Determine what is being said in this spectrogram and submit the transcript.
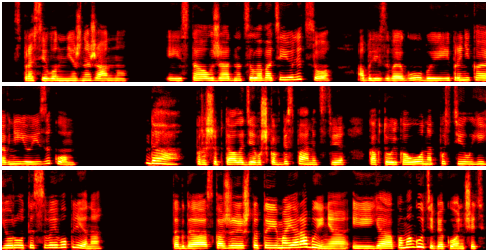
— спросил он нежно Жанну. И стал жадно целовать ее лицо, облизывая губы и проникая в нее языком. «Да», — прошептала девушка в беспамятстве, как только он отпустил ее рот из своего плена. Тогда скажи, что ты моя рабыня, и я помогу тебе кончить.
